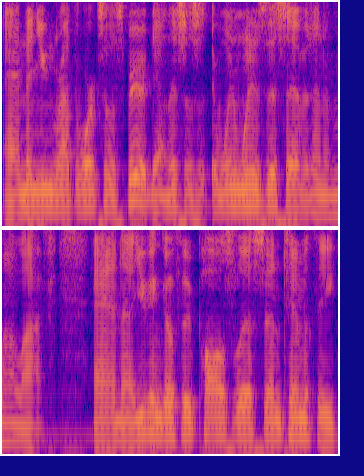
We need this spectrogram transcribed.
and then you can write the works of the spirit down. This is when when is this evident in my life? And uh, you can go through Paul's list in Timothy,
